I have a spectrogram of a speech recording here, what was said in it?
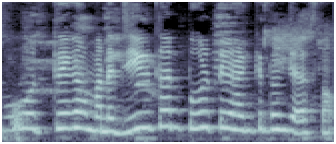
పూర్తిగా మన జీవితాన్ని పూర్తిగా అంకితం చేస్తాం.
